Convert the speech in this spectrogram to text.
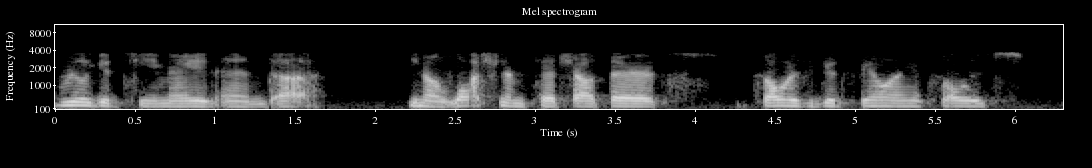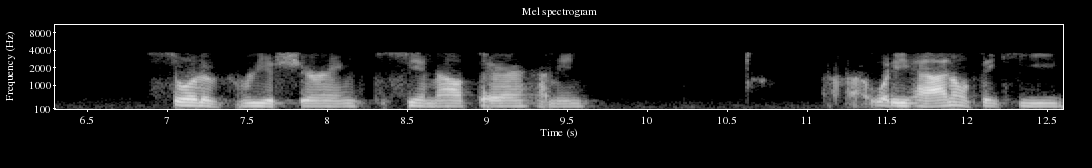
really good teammate, and uh, you know, watching him pitch out there, it's it's always a good feeling. It's always sort of reassuring to see him out there. I mean, uh, what he had, I don't think he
